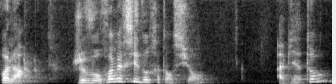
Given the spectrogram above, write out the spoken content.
Voilà, je vous remercie de votre attention, à bientôt.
